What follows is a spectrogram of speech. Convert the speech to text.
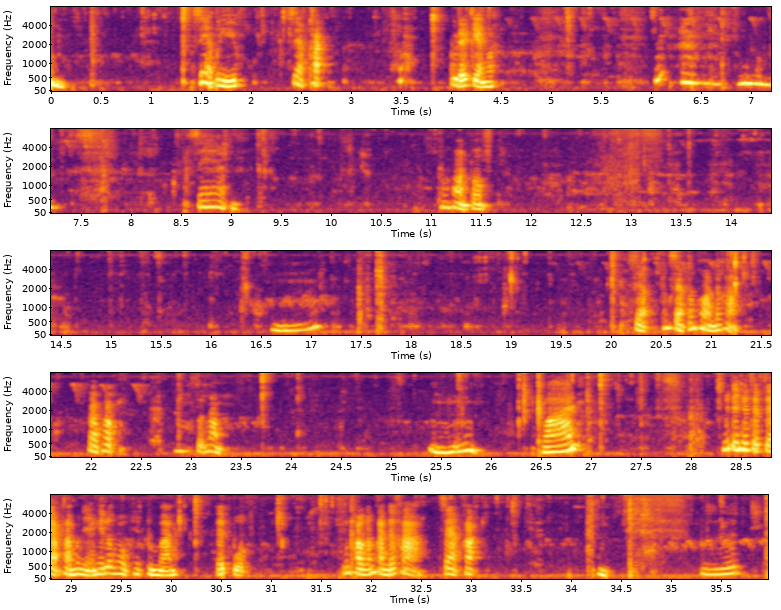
มแสบอีหลีแสบคัก กูได้แกงวะอืมแสบทั้งหอนพร้อมอืมแสบทั้งแสบทั้งหอนแล้วค่ะแบบครับสดน้ำอืมหวานนี่จะเฮ็ดแสบๆค่ะมันอย่างเฮ็ดละงกเฮ็ดปรุงหวานเฮ็ดปวดมันเข้าน้ำกันเด้อค่ะแสบครับ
